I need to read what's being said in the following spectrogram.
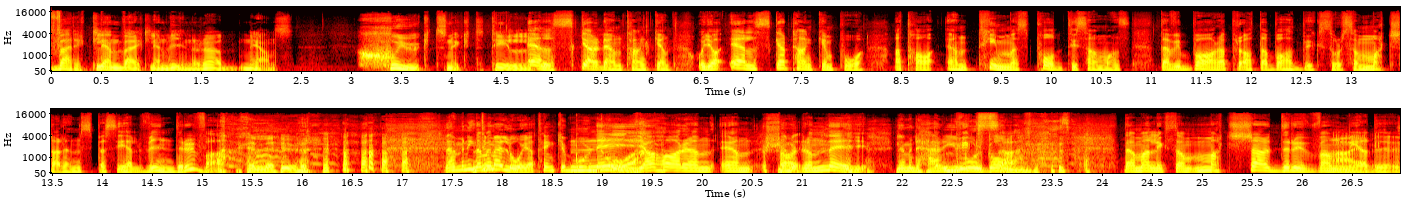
verkligen, verkligen vinröd nyans. Sjukt snyggt till... älskar den tanken. Och jag älskar tanken på att ha en timmes podd tillsammans där vi bara pratar badbyxor som matchar en speciell vindruva. Eller hur? Nej, men inte Nej, men- merlot, jag tänker bordeaux. Nej, jag har en, en chardonnay Nej, men det här är ju bourgogne. Där man liksom matchar druvan jag med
